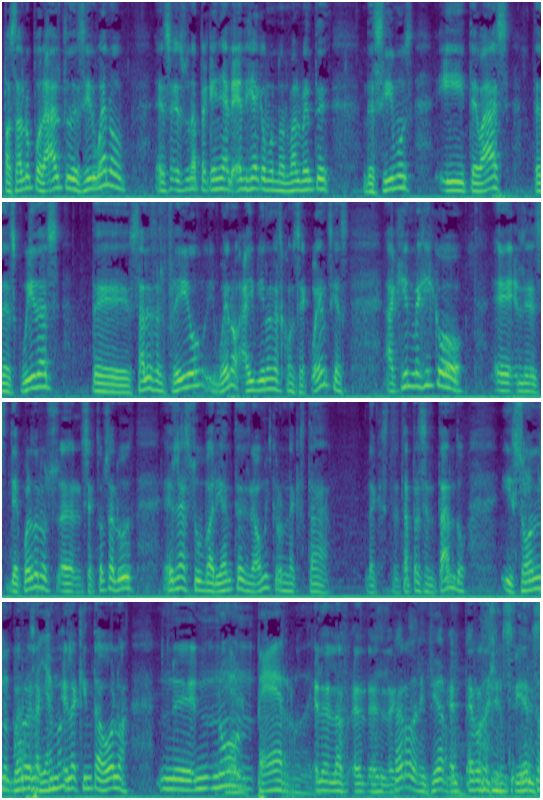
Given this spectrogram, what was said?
pasarlo por alto y decir, bueno, es, es una pequeña alergia como normalmente decimos y te vas, te descuidas, te sales al frío y bueno, ahí vienen las consecuencias. Aquí en México, eh, les, de acuerdo al sector salud, es la subvariante de la Omicron la que está la que se está presentando. Y son bueno es la, quinta ola. Eh, no. El perro el, perro del infierno. el perro del infierno.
